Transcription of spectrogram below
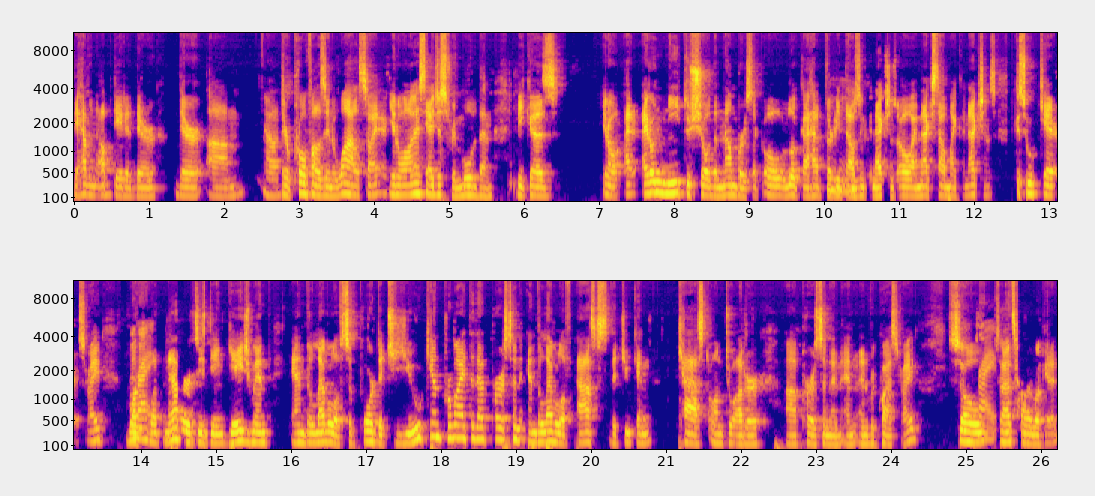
They haven't updated their their um, uh, their profiles in a while. So I, you know, honestly, I just removed them because you know, I, I don't need to show the numbers like, oh, look, I have 30,000 mm-hmm. connections. Oh, I maxed out my connections because who cares, right? What, right. what matters is the engagement and the level of support that you can provide to that person and the level of asks that you can cast onto other uh, person and, and, and request, right? So, right. so that's how I look at it.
